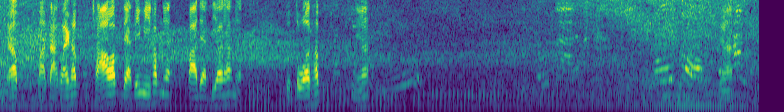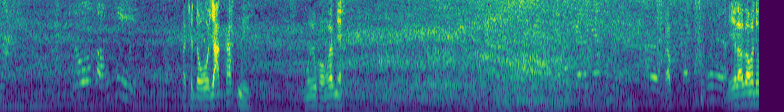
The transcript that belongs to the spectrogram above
นี่ครับปลาตากไว้ครับเช้าครับแดดไม่มีครับเนี่ยปลาแดดเดียวนะครับเนี่ยตัวตัวครับเนี่ย โลสอง นะโลสองขีดปลาชโดยักษ์ครับนี่ มือผมครับเนี่ยเดี๋ยวต้องเจอเนี่ยครับอันนี้เราก็มาดู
